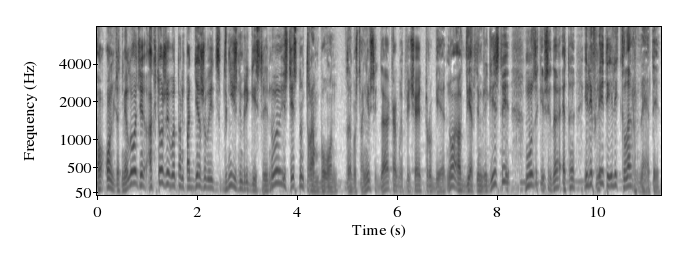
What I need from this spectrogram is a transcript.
он ведет мелодию, а кто же его там поддерживает в нижнем регистре? Ну, естественно, тромбон, потому что они всегда как бы отвечают трубе. Ну, а в верхнем регистре музыки всегда это или флейты, или кларнеты.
